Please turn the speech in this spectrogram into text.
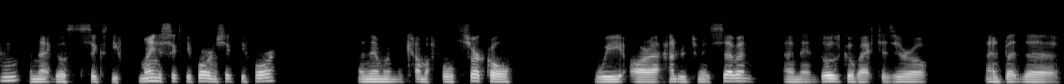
and that goes to 60, minus 64 and 64. And then when we come a full circle, we are at 127, and then those go back to zero. And but the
